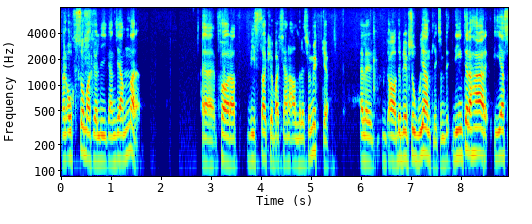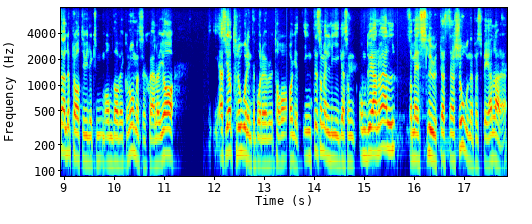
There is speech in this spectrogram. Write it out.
men också om att göra ligan jämnare. Eh, för att vissa klubbar tjänar alldeles för mycket. Eller ja, det blev så ojämnt liksom. Det, det är inte det här, i SHL pratar vi liksom om det av ekonomiska skäl och jag Alltså jag tror inte på det överhuvudtaget. Inte som en liga som, om du är NHL som är slutdestinationen för spelare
